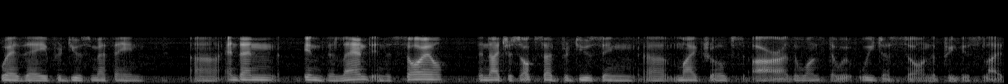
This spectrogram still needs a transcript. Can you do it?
where they produce methane. Uh, and then in the land, in the soil, the nitrous oxide producing uh, microbes are the ones that we, we just saw on the previous slide.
